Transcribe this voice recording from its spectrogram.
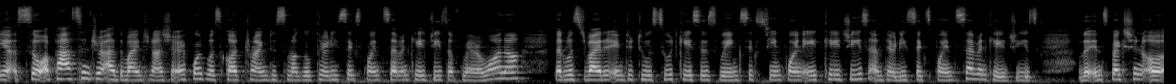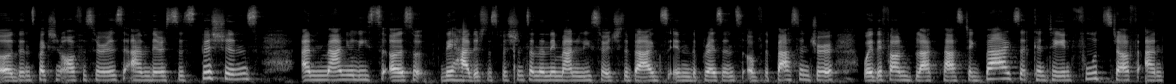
Yeah, so a passenger at Dubai International Airport was caught trying to smuggle 36.7 kgs of marijuana that was divided into two suitcases weighing 16.8 kgs and 36.7 kgs. The inspection, uh, uh, the inspection officers and their suspicions, and manually, uh, so they had their suspicions, and then they manually searched the bags in the presence of the passenger, where they found black plastic bags that contained foodstuff and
